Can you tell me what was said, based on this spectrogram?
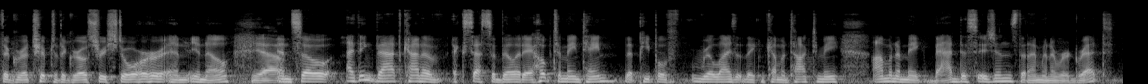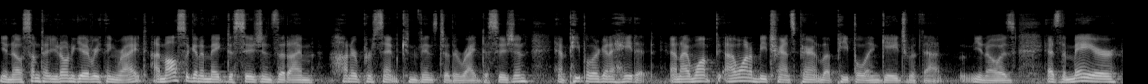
the gro- trip to the grocery store and you know. Yeah. And so I think that kind of accessibility I hope to maintain that people realize that they can come and talk to me. I'm going to make bad decisions that I'm going to regret. You know, sometimes you don't get everything right. I'm also going to make decisions that I'm 100% convinced are the right decision and people are going to hate it. And I want I want to be transparent let people engage with that. You know, as as the mayor,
